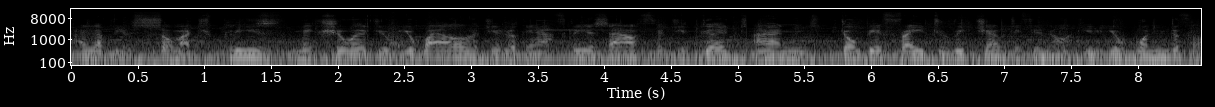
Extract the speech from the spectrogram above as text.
I love you so much. Please make sure that you, you're well, that you're looking after yourself, that you're good, and don't be afraid to reach out if you're not. You, you're wonderful,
